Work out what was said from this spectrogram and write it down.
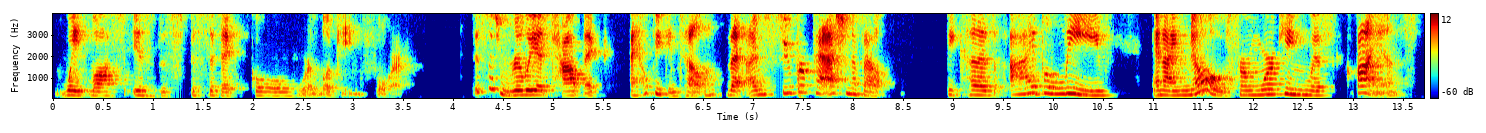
weight loss is the specific goal we're looking for. This is really a topic I hope you can tell that I'm super passionate about because I believe and I know from working with clients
